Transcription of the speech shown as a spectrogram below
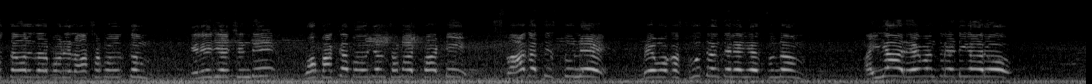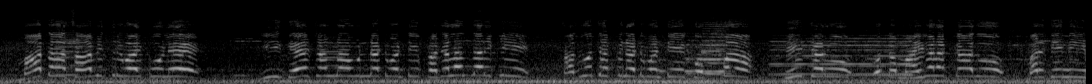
ఉత్సవాలు జరపని రాష్ట్ర ప్రభుత్వం తెలియజేసింది. ఓ పక్క బహుజన్ సమాజ్ పార్టీ స్వాగతిస్తూనే మేము ఒక సూచన తెలియజేస్తున్నాం. అయ్యా రేవంత్ రెడ్డి గారు మాతా సావిత్రిబాయి పూలే ఈ దేశంలో ఉన్నటువంటి ప్రజలందరికీ చదువు చెప్పినటువంటి గొప్ప టీచరు ఒక మహిళలకు కాదు. మరి దీన్ని ఈ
